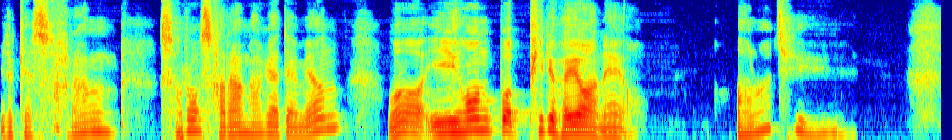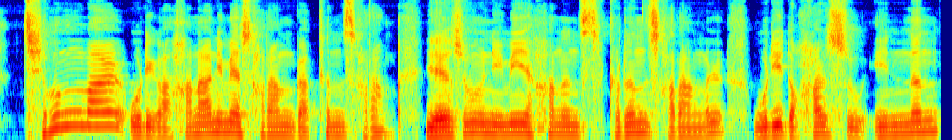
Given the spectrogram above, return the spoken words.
이렇게 사랑, 서로 사랑하게 되면, 뭐, 이혼법 필요해요, 안 해요? 안 하지. 정말 우리가 하나님의 사랑 같은 사랑, 예수님이 하는 그런 사랑을 우리도 할 수 있는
